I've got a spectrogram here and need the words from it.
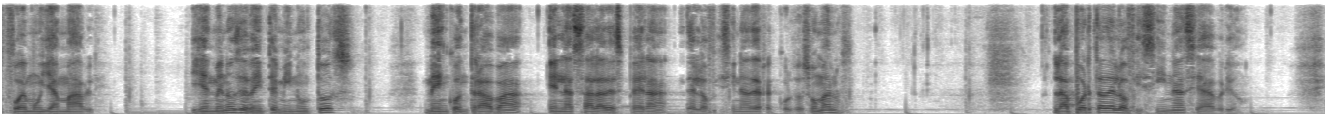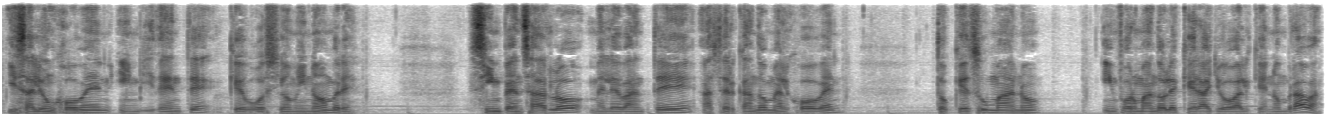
fue muy amable. Y en menos de 20 minutos me encontraba en la sala de espera de la oficina de recursos humanos. La puerta de la oficina se abrió y salió un joven invidente que voció mi nombre. Sin pensarlo, me levanté acercándome al joven, toqué su mano informándole que era yo al que nombraba.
